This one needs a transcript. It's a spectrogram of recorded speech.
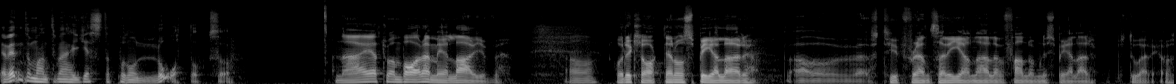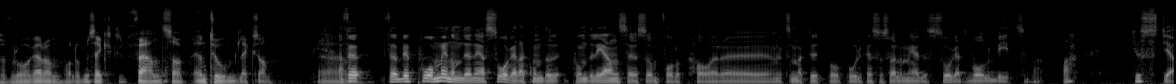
Jag vet inte om han till och med har gästat på någon låt också. Nej, jag tror han bara är med live. Ja, Och det är klart, när de spelar typ Friends Arena eller vad fan de nu spelar, stod jag och så frågar de, och de är säkert fans av Entombed liksom. Ja, för, jag, för jag blev påminn om det när jag såg alla kondol kondolenser som folk har eh, liksom lagt ut på, på olika sociala medier. Så såg jag att Volbeat, så bara, va? Just ja.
